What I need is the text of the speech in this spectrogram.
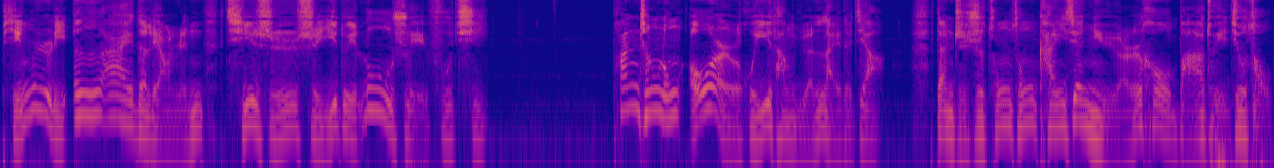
平日里恩恩爱爱的两人其实是一对露水夫妻。潘成龙偶尔回一趟原来的家，但只是匆匆看一下女儿后拔腿就走。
